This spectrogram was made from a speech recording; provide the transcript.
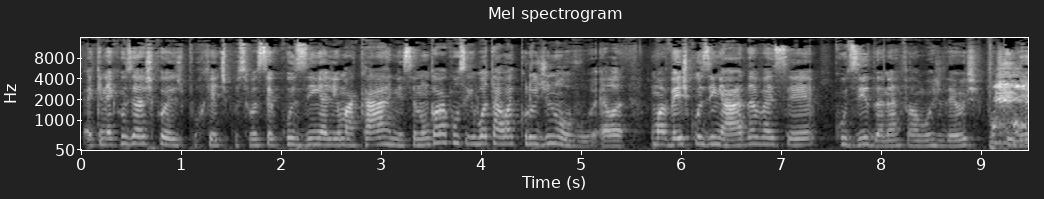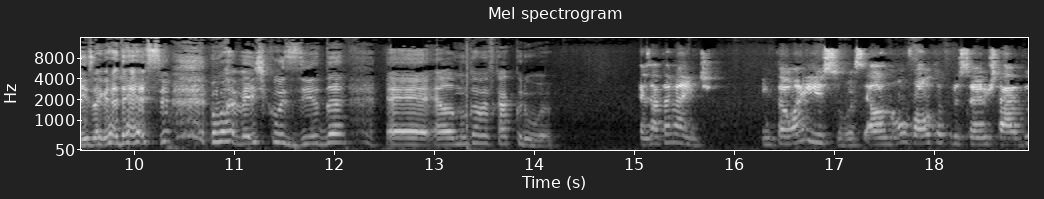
É que nem cozinhar as coisas, porque, tipo, se você cozinha ali uma carne, você nunca vai conseguir botar ela crua de novo. Ela, uma vez cozinhada, vai ser cozida, né? Pelo amor de Deus, português agradece. Uma vez cozida, é, ela nunca vai ficar crua. Exatamente. Então é isso. Você, ela não volta para o seu estado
